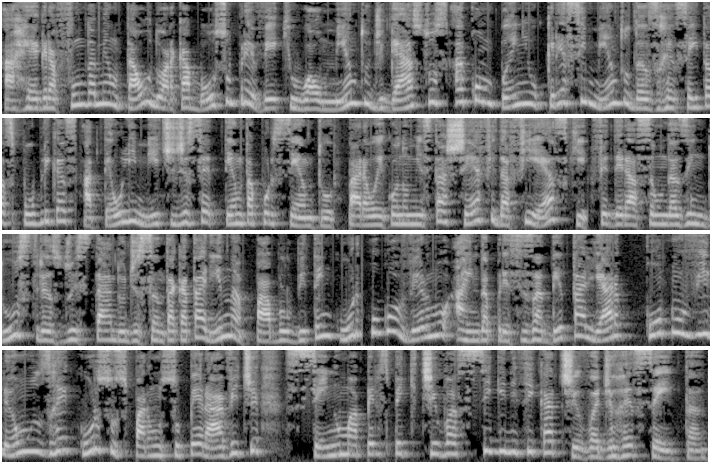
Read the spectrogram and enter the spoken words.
A regra fundamental do arcabouço prevê que o aumento de gastos acompanhe o crescimento das receitas públicas até o limite de 70%. Para o economista-chefe da Fiesc, Federação das Indústrias do Estado de Santa Catarina, Pablo Bittencourt, o governo ainda precisa detalhar como virão os recursos para um superávit sem uma perspectiva significativa de receita.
